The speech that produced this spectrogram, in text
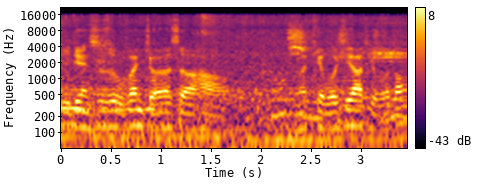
几点四十五分？九月十二号，我们铁博西到铁博东，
